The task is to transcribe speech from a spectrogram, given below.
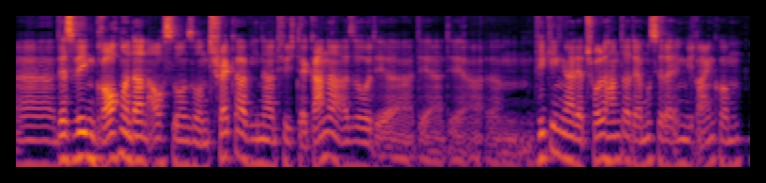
äh, deswegen braucht man dann auch so, so einen Tracker, wie natürlich der Gunner, also der, der, der ähm, Wikinger, der Trollhunter, der muss ja da irgendwie reinkommen.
